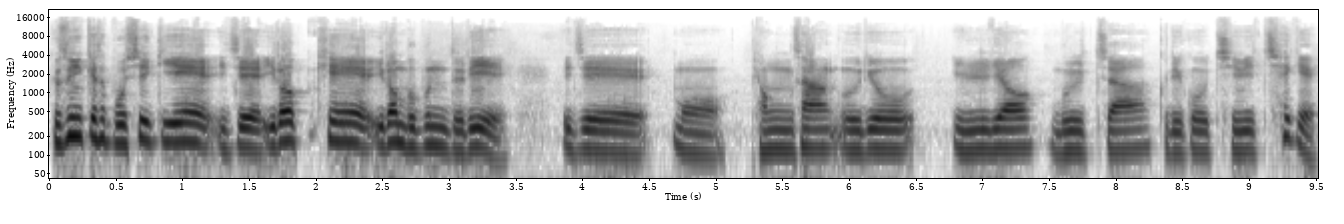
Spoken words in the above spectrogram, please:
교수님께서 보시기에 이제 이렇게 이런 부분들이 이제 뭐 병상, 의료, 인력, 물자, 그리고 지휘 체계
